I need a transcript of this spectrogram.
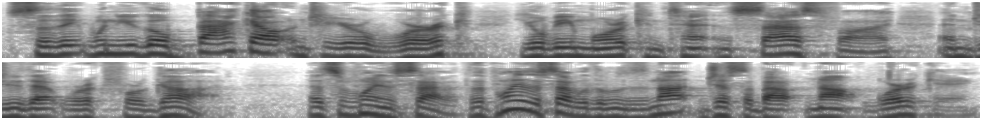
so that when you go back out into your work, you'll be more content and satisfied and do that work for God. That's the point of the Sabbath. The point of the Sabbath was not just about not working.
